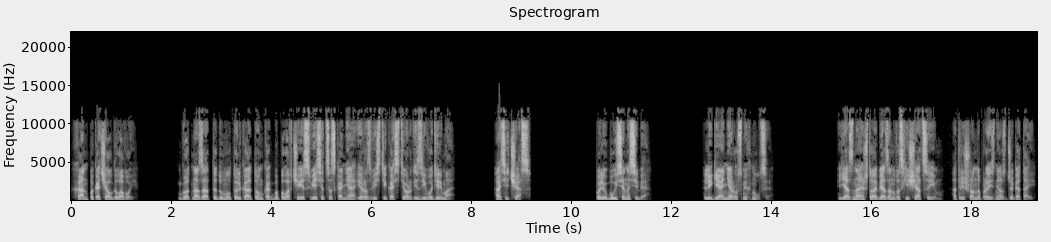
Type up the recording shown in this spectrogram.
Хан покачал головой. Год назад ты думал только о том, как бы половчее свеситься с коня и развести костер из его дерьма. А сейчас? Полюбуйся на себя. Легионер усмехнулся. «Я знаю, что обязан восхищаться им», — отрешенно произнес Джагатай.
